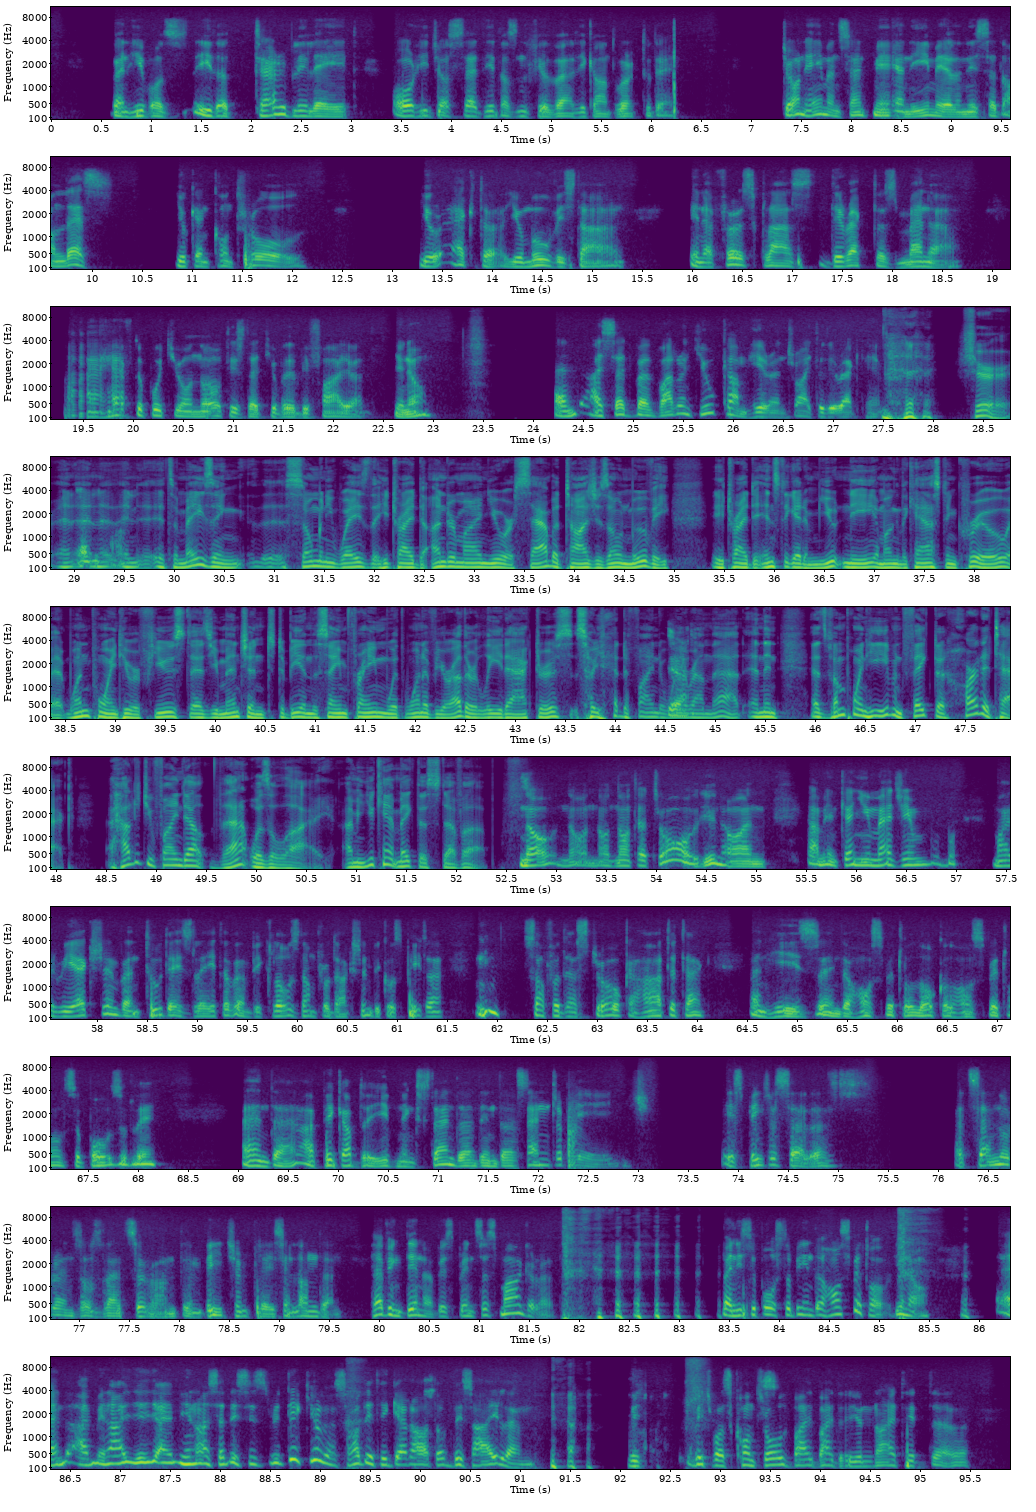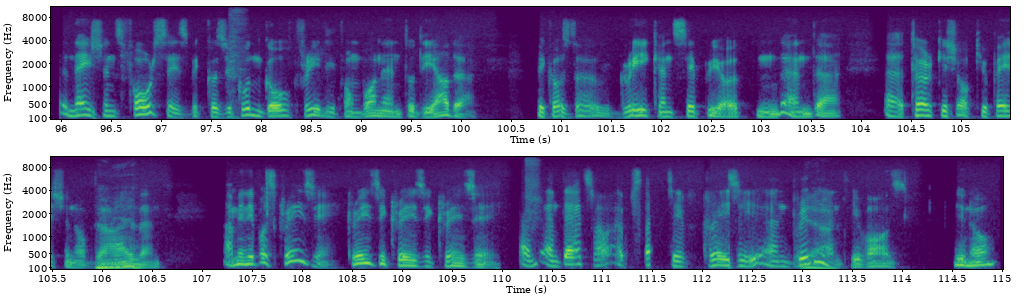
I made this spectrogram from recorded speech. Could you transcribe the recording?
when he was either terribly late or he just said he doesn't feel well, he can't work today. John Heyman sent me an email and he said, unless you can control your actor, your movie star, in a first class director's manner, I have to put you on notice that you will be fired, you know? And I said, well, why don't you come here and try to direct him? Sure, and and, and it's amazing uh, so many ways that he tried to undermine you or sabotage his own movie. He tried to instigate a mutiny among the cast and crew. At one point, he refused, as you mentioned, to be in the same frame with one of your other lead actors, so you had to find a way Yeah. around that. And then at some point, he even faked a heart attack. How did you find out that was a lie? I mean, you can't make this stuff up. No, no, no, not at all. You know, and I mean, can you imagine my reaction when two days later, when we closed down production because Peter suffered a stroke, a heart attack, and he's in the hospital, local hospital, supposedly. And uh, I pick up the Evening Standard in the center page is Peter Sellers at San Lorenzo's restaurant in Beauchamp Place in London having dinner with Princess Margaret when he's supposed to be in the hospital, you know. And I mean, I, I mean, I said, this is ridiculous. How did he get out of this island, which, which was controlled by, by the United uh, Nations forces, because you couldn't go freely from one end to the other, because the Greek and Cypriot and, and uh, uh, Turkish occupation of the yeah. island. I mean, it was crazy, crazy, crazy, crazy. And, and that's how obsessive, crazy, and brilliant he was, you know?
